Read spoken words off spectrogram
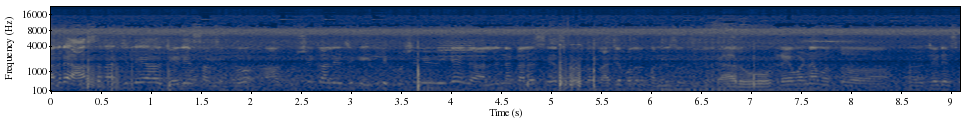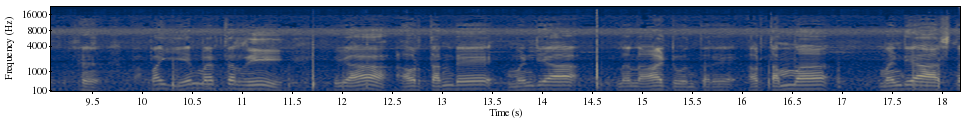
ಆದರೆ ಹಾಸನ ಜಿಲ್ಲೆಯ ಜೆ ಡಿ ಎಸ್ ಶಾಸಕರು ಆ ಕೃಷಿ ಕಾಲೇಜಿಗೆ ಇಲ್ಲಿ ಕೃಷಿ ವಿವಿಗೆ ಅಲ್ಲಿನ ಕಾಲೇಜ್ ಸೇರಿಸ್ಕೊಂಡು ರಾಜ್ಯಪಾಲರಿಗೆ ಮನವಿ ಸಲ್ಲಿಸಿದ್ದಾರೆ. ಯಾರು? ರೇವಣ್ಣ ಮತ್ತು ಜೆ ಡಿ ಎಸ್ ಶಾಸಕರು ಪಾಪ ಏನು ಮಾಡ್ತಾರ್ರಿ? ಈಗ ಅವ್ರ ತಂದೆ ಮಂಡ್ಯ ನನ್ನ ಆಟು ಅಂತಾರೆ, ಅವ್ರ ತಮ್ಮ ಮಂಡ್ಯ ಹಾಸನ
